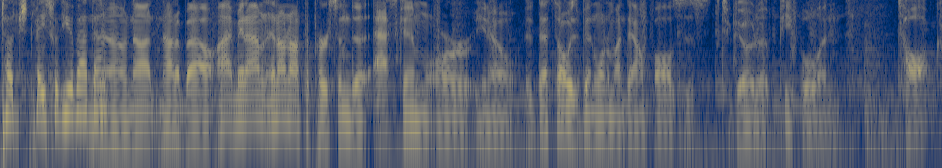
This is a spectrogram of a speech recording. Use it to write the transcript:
touched base with you about that. No, not not about. I mean, I'm and I'm not the person to ask him or you know. That's always been one of my downfalls is to go to people and talk.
